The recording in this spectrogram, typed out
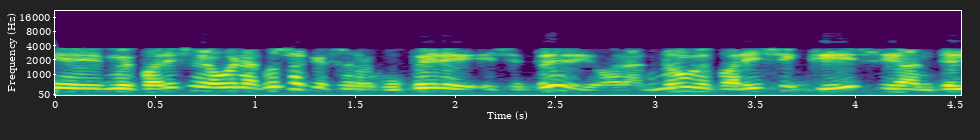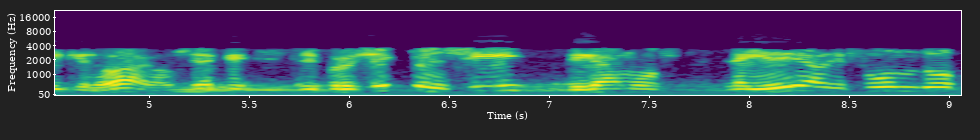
eh, me parece una buena cosa que se recupere ese predio. Ahora, no me parece que sea Antel que lo haga. O sea que el proyecto en sí, digamos, la idea de fondo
